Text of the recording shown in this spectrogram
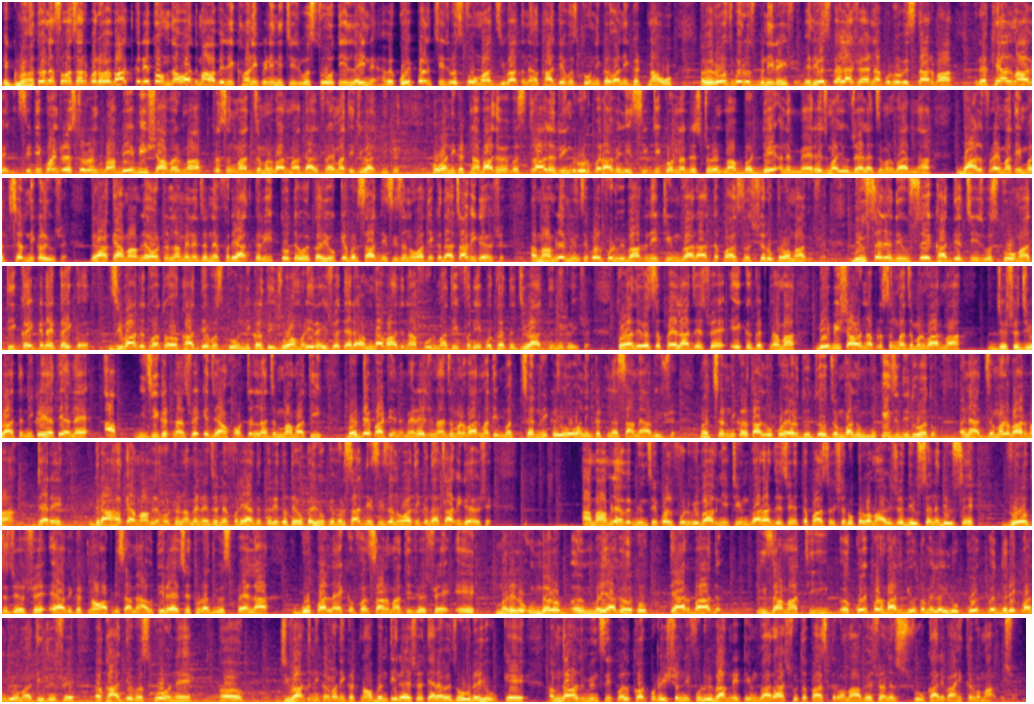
એક મહત્વના સમાચાર પર હવે વાત કરીએ તો અમદાવાદમાં આવેલી ખાણીપીણીની ચીજ વસ્તુઓથી લઈને હવે કોઈ પણ ચીજ વસ્તુઓમાં જીવાત અને અખાદ્ય વસ્તુઓ નીકળવાની ઘટનાઓ હવે રોજબરોજ બની રહી છે. બે દિવસ પહેલા શહેરના પૂર્વ વિસ્તારમાં રખિયાલમાં આવેલી સિટી પોઈન્ટ રેસ્ટોરન્ટમાં બેબી શાવરમાં પ્રસંગમાં જમણવારમાં દાલ ફ્રાયમાંથી જીવાત નીકળી. હોવાની ઘટના બાદ હવે વસ્ત્રાલ રિંગ રોડ પર આવેલી સિટી કોર્નર રેસ્ટોરન્ટમાં બર્થડે અને મેરેજમાં યોજાયેલા જમણવારના દાલ ફ્રાયમાંથી મચ્છર નીકળ્યું છે. ગ્રાહકે આ મામલે હોટલના મેનેજરને ફરિયાદ કરી, તો તેઓએ કહ્યું કે વરસાદની સિઝન હોવાથી કદાચ આવી ગયો છે. આ મામલે મ્યુનિસિપલ ફૂડ વિભાગની ટીમ દ્વારા તપાસ શરૂ કરવામાં આવી છે. દિવસે ને દિવસે ખાદ્ય ચીજ વસ્તુઓમાંથી કંઈક ને કંઈક જીવાત અથવા તો અખાદ્ય વસ્તુઓ નીકળતી જોવા મળી રહી છે, ત્યારે અમદાવાદના ફૂડમાંથી ફરી એક વખત જીવાત નીકળી છે. થોડા દિવસ પહેલાં જે છે, એક ઘટનામાં બેબી શાવરના પ્રસંગમાં જમણવારમાં જે છે જીવાત નીકળી હતી અને આ બીજી ઘટના છે કે જ્યાં હોટલના જમવામાંથી બર્થડે પાર્ટી અને મેરેજના જમણવારમાંથી મચ્છર નીકળ્યો હોવાની ઘટના સામે આવી છે. મચ્છર નીકળતા લોકોએ અડધું તો જમવાનું મૂકી જ દીધું હતું અને આ જમણવારમાં જ્યારે ગ્રાહકે આ મામલે હોટલના મેનેજરને ફરિયાદ કરી તો તેઓ કહ્યું કે વરસાદની સિઝન હોવાથી કદાચ આવી ગયો છે આ મામલે હવે મ્યુનિસિપલ ફૂડ વિભાગની ટીમ દ્વારા જે છે તપાસ શરૂ કરવામાં આવી છે. દિવસે ને દિવસે રોજ જે છે એ આવી ઘટનાઓ આપણી સામે આવતી રહે છે. થોડા દિવસ પહેલા ગોપાલના એક ફરસાણમાંથી જે છે એ મરેલો ઉંદરડો મળી આવ્યો હતો. ત્યારબાદ પીઝામાંથી કોઈ પણ વાનગીઓ તમે લઈ લો, કોઈ દરેક વાનગીઓમાંથી જે છે ખાદ્ય વસ્તુઓ અને જીવાત નીકળવાની ઘટનાઓ બનતી રહે છે, ત્યારે હવે જોવું રહ્યું કે અમદાવાદ મ્યુનિસિપલ કોર્પોરેશનની ફૂડ વિભાગની ટીમ દ્વારા શું તપાસ કરવામાં આવે છે અને શું કાર્યવાહી કરવામાં આવે છે.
